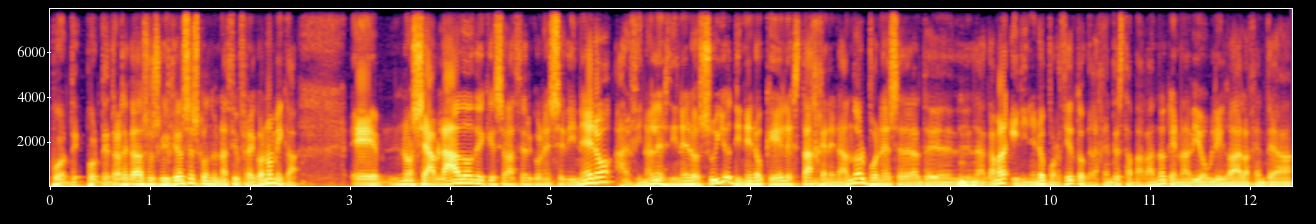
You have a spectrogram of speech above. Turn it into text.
por, de- por detrás de cada suscripción se esconde una cifra económica. Eh, no se ha hablado de qué se va a hacer con ese dinero. Al final es dinero suyo, dinero que él está generando al ponerse delante de, de la cámara, y dinero, por cierto, que la gente está pagando, que nadie obliga a la gente a,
